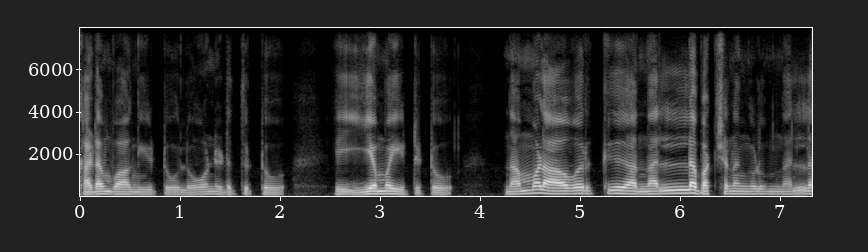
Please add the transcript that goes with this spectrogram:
കടം വാങ്ങിയിട്ടോ ലോൺ എടുത്തിട്ടോ ഇ എം ഐ ഇട്ടിട്ടോ നമ്മൾ അവർക്ക് നല്ല ഭക്ഷണങ്ങളും നല്ല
